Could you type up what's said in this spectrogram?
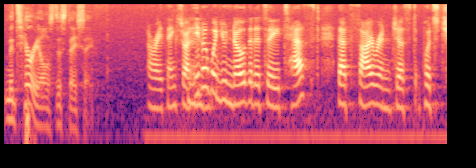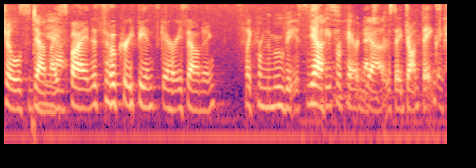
materials to stay safe. All right, thanks, John. Mm. Even when you know that it's a test, that siren just puts chills down yeah. my spine. It's so creepy and scary sounding. It's like from the movies. Yes. Be prepared next Thursday. John, thanks. thanks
